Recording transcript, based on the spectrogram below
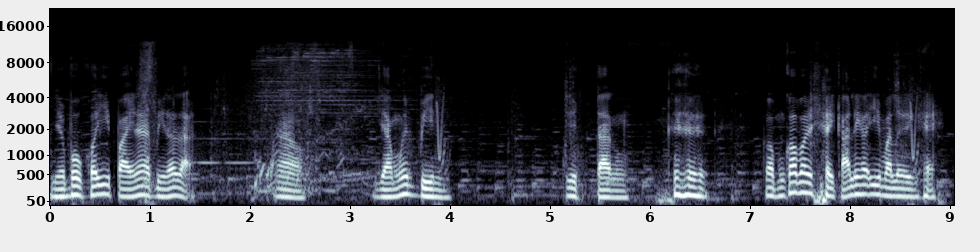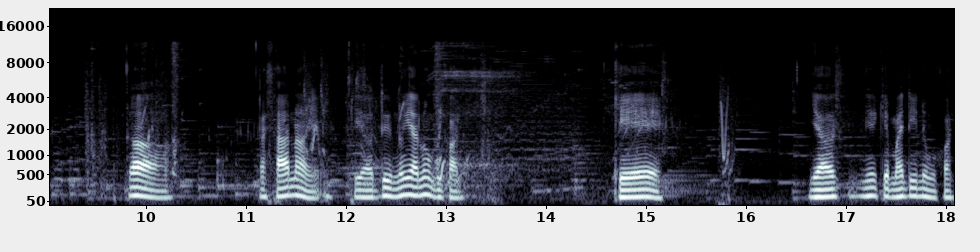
เดี๋ยวพวกเก็อีไปน่าบินแล้วล่ะ อ้าว ยังไม่บินอึดตังก็ผมก็ไม่ได้ใส่การเล่นเก้าอี้มาเลยไงก็กระช้าหน่อย เดี๋ยวดื่มน้ำยาลุ่มไปก่อน โอเค เดี๋ยวนี่เก็บไม้ดีหนุ่มก่อน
